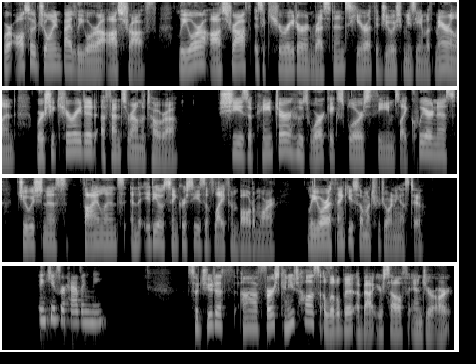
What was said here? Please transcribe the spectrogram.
We're also joined by Liora Ostroff. Liora Ostroff is a curator in residence here at the Jewish Museum of Maryland, where she curated A Fence Around the Torah. She's a painter whose work explores themes like queerness, Jewishness, violence, and the idiosyncrasies of life in Baltimore. Liora, thank you so much for joining us too. Thank you for having me. So, Judith, uh, first, can you tell us a little bit about yourself and your art?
